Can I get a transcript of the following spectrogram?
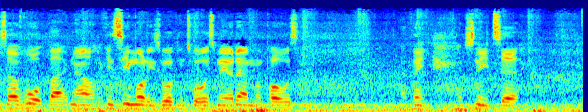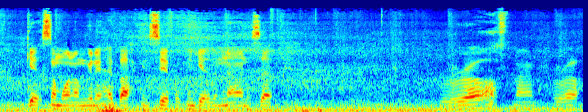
So I've walked back now. I can see Molly's walking towards me. I don't have my poles. I think I just need to get someone. I'm going to head back and see if I can get them now in a sec. Rough, man, rough.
